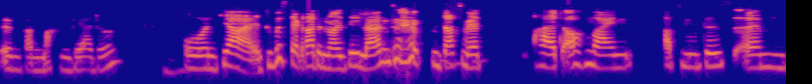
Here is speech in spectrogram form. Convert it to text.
irgendwann machen werde. Mhm. Und ja, du bist ja gerade in Neuseeland. Das wird halt auch mein absolutes ähm,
